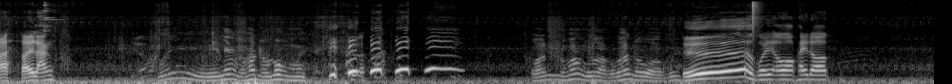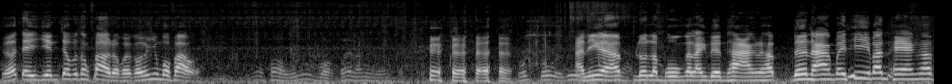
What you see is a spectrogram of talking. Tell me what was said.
อะถอยหลัง เฮ้ยมีแรงพันเอาลงมั้ยวันห้องหลอกพันเอาออกมั้ยเออคอยเอาออกให้ดอก เดี๋ยวใจเย็นเจ้าไม่ต้องเฝ้าดอกคอยก็ยังบ่เฝ้า พ่อบอกไว้หลังรถโต๊ะอันนี้ครับรถลำโพงกำลังเดินทางนะครับ เดินทางไปที่บ้านแพงครับ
